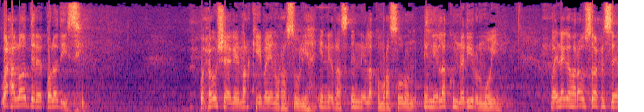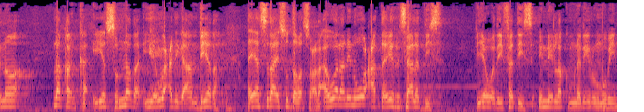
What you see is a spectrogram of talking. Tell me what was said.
waxaa loo diray qoladiisii wuxuu u sheegay markiiba inuu rasuul yahay. Innii lakum rasuulun innii lakum nadiirun mubiin. Waa inagii hore u soo xuseyno dhaqanka iyo sunnada iyo wacdiga ambiyada ayaa sidaa isu daba socda. Awalan inuu u caddeeyo risaaladiisa iyo wadiifadiisa. Innii lakum nadiirun mubiin.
